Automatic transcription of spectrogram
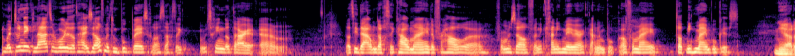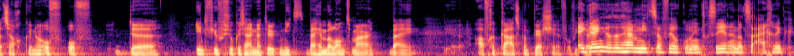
Maar toen ik later hoorde dat hij zelf met een boek bezig was, dacht ik misschien dat, daar, ehm, dat hij daarom dacht: ik hou mijn hele verhaal eh, voor mezelf en ik ga niet meewerken aan een boek over mij dat niet mijn boek is. Ja, dat zou kunnen. Of, of de interviewverzoeken zijn natuurlijk niet bij hem beland, maar bij afgekaatst op een perschef of iets Ik denk dat het hem niet zoveel kon interesseren en dat ze eigenlijk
